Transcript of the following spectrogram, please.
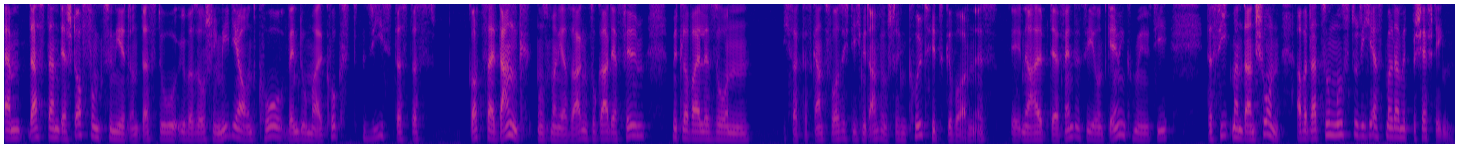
Ähm, dass dann der Stoff funktioniert und dass du über Social Media und Co., wenn du mal guckst, siehst, dass das Gott sei Dank, muss man ja sagen, sogar der Film mittlerweile so ein, ich sage das ganz vorsichtig mit Anführungsstrichen, Kult-Hit geworden ist innerhalb der Fantasy- und Gaming-Community, das sieht man dann schon. Aber dazu musst du dich erstmal damit beschäftigen.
